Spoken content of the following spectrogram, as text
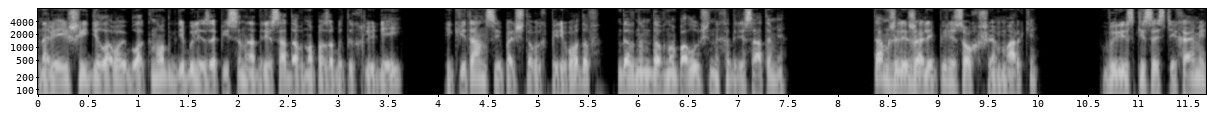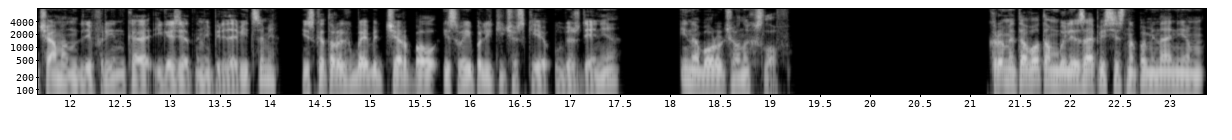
новейший деловой блокнот, где были записаны адреса давно позабытых людей и квитанции почтовых переводов, давным-давно полученных адресатами. Там же лежали пересохшие марки, вырезки со стихами Чамондли Фринка и газетными передовицами, из которых Бэббит черпал и свои политические убеждения, и набор ученых слов. Кроме того, там были записи с напоминанием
